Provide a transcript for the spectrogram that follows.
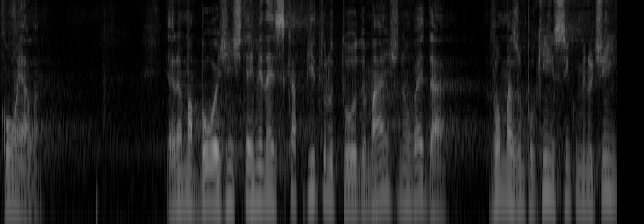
com ela. Era uma boa a gente terminar esse capítulo todo, mas não vai dar. Vamos mais um pouquinho, cinco minutinhos?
